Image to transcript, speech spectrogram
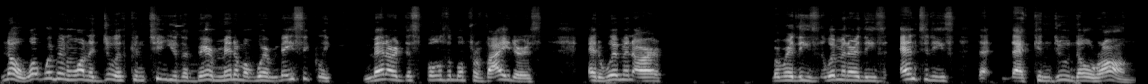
No, what women want to do is continue the bare minimum, where basically men are disposable providers, and women are, where these women are these entities that that can do no wrong.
